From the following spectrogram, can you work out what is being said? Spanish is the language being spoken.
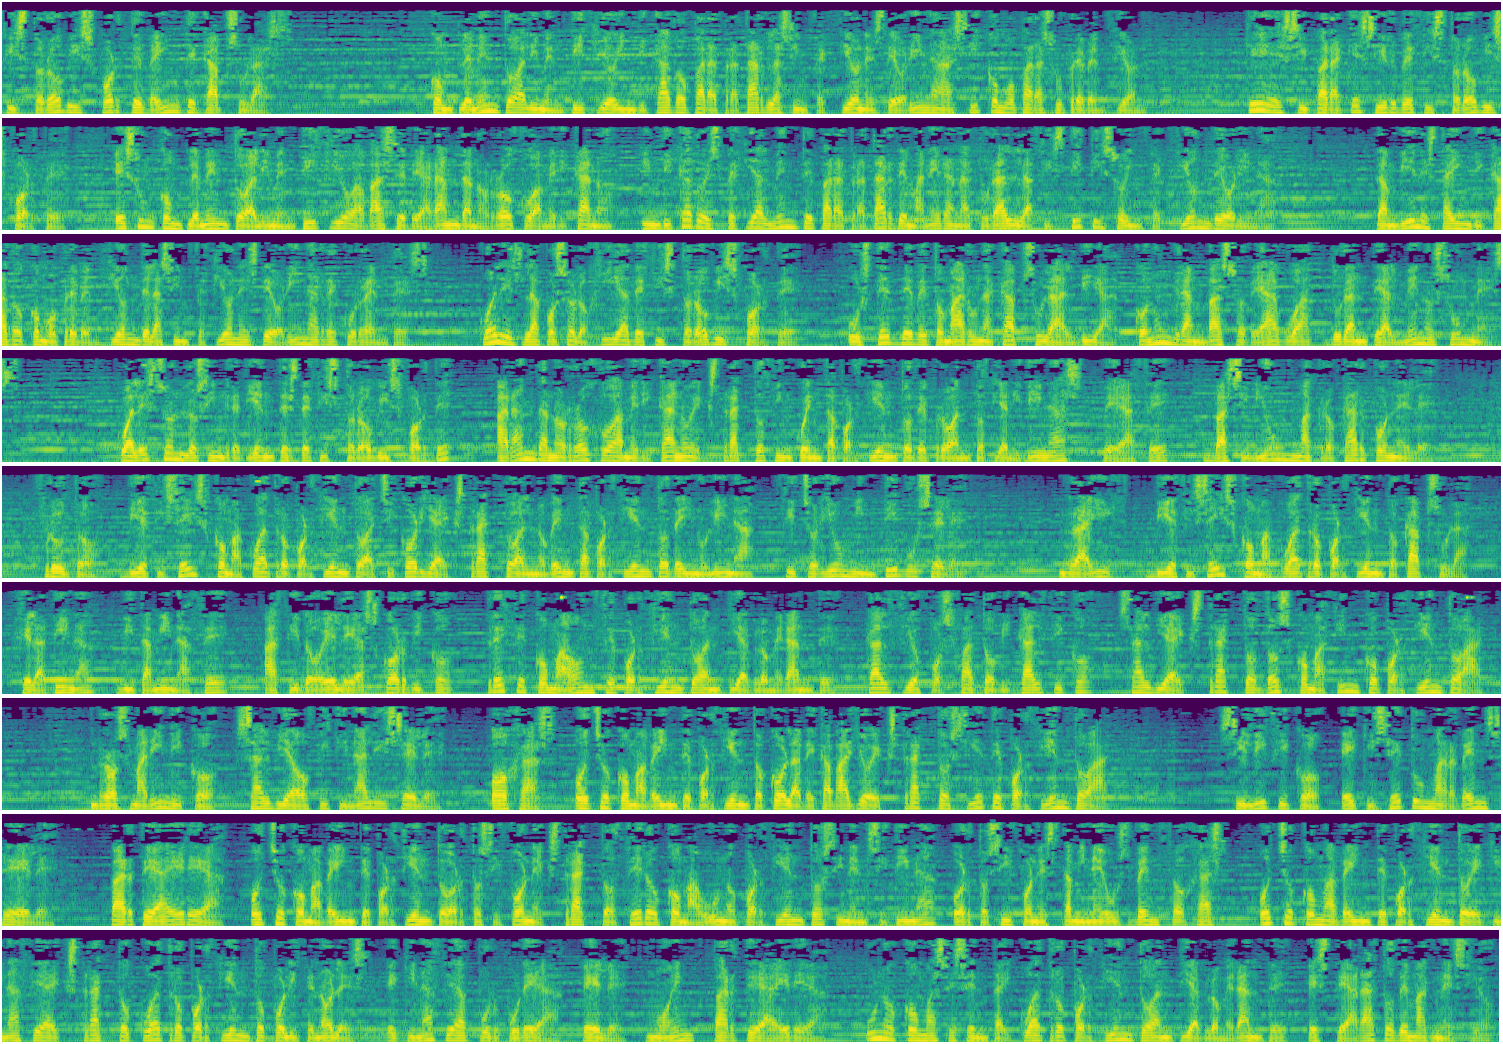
Fistorobis Forte 20 cápsulas. Complemento alimenticio indicado para tratar las infecciones de orina así como para su prevención. ¿Qué es y para qué sirve Fistorobis Forte? Es un complemento alimenticio a base de arándano rojo americano, indicado especialmente para tratar de manera natural la cistitis o infección de orina. También está indicado como prevención de las infecciones de orina recurrentes. ¿Cuál es la posología de Fistorobis Forte? Usted debe tomar una cápsula al día, con un gran vaso de agua, durante al menos un mes. ¿Cuáles son los ingredientes de Fistorobis Forte? Arándano rojo americano extracto 50% de proantocianidinas, PAC, Basinium macrocarpon L. Fruto, 16,4% achicoria extracto al 90% de inulina, Cichorium intibus L. Raíz, 16,4% cápsula, gelatina, vitamina C, ácido L-ascórbico, 13,11% antiaglomerante, calcio fosfato bicálcico, salvia extracto 2,5% AC. Rosmarínico, salvia officinalis L. Hojas, 8,20% cola de caballo extracto 7% AC. Silífico, Equisetum arvense L. Parte aérea, 8,20% ortosifón extracto 0,1% sinensitina, ortosifón stamineus benzojas, 8,20% equinácea extracto 4% polifenoles, equinácea purpurea, L, moen, parte aérea, 1,64% antiaglomerante, estearato de magnesio.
